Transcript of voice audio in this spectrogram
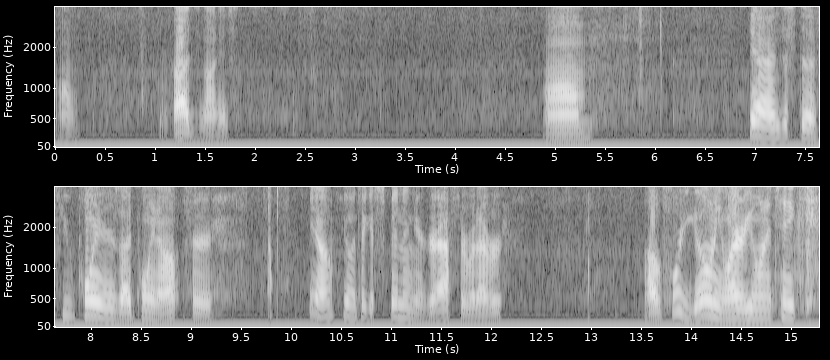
Um, it rides nice. Um, yeah, and just a few pointers I'd point out for, you know, if you want to take a spin in your grass or whatever. Uh, before you go anywhere, you want to take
